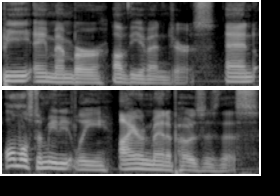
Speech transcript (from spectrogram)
be a member of the Avengers. And almost immediately, Iron Man opposes this,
